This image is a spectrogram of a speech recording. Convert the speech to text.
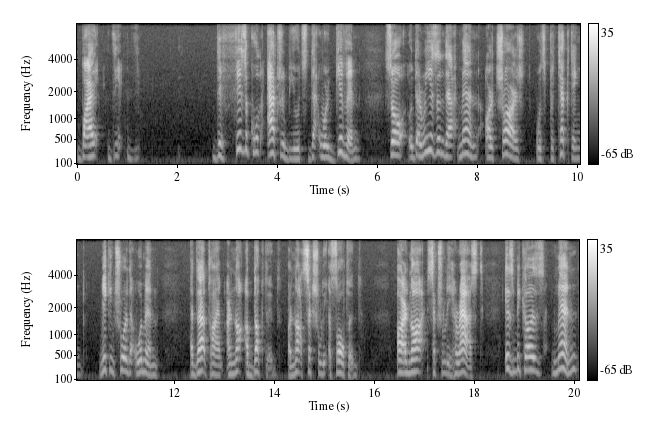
by the, the physical attributes that were given so the reason that men are charged with protecting, making sure that women at that time are not abducted, are not sexually assaulted, are not sexually harassed, is because men,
